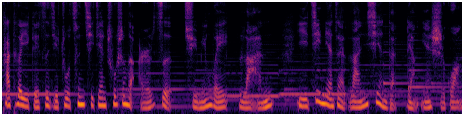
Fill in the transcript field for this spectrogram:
他特意给自己驻村期间出生的儿子取名为“兰”，以纪念在兰县的两年时光。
